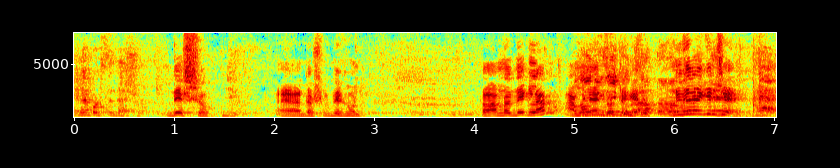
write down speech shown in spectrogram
এটা দেড়শো। দেড়শো। দর্শক দেখুন। তো আমরা দেখলাম আমি। নিজেরাই কিনছে? হ্যাঁ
